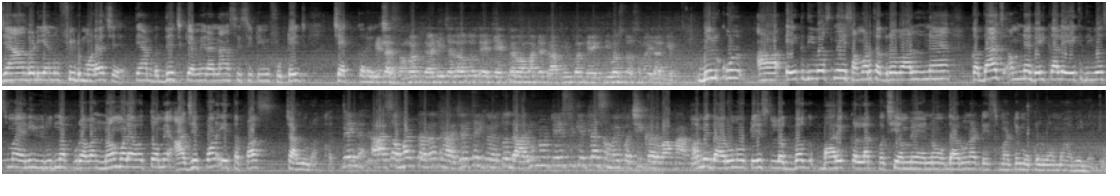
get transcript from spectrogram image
જ્યાં આગળ એનું ફીડ મળે છે ત્યાં બધે જ કેમેરાના સીસીટીવી ફૂટેજ ચેક કરેલ છે. ગાડી ચલાવતો તે ચેક કરવા માટે ટ્રાફિક પર એક દિવસનો સમય લાગ્યો. બિલકુલ આ એક દિવસ નહીં સમર્થ અગ્રવાલને કદાચ અમને ગઈકાલે એક દિવસમાં એની વિરુદ્ધના પુરાવા ન મળ્યા હોત તો અમે આજે પણ એ તપાસ ચાલુ રાખત બેન આ સમર તરત હાજર થઈ ગયો તો દારૂનો ટેસ્ટ કેટલા સમય પછી કરવામાં આવ્યો? અમે દારૂનો ટેસ્ટ લગભગ બારેક કલાક પછી અમે એનો દારૂના ટેસ્ટ માટે મોકલવામાં આવેલ હતો.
